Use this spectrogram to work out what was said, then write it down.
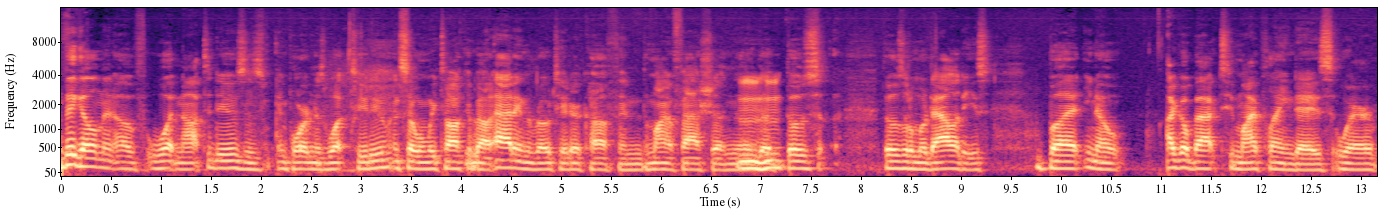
big element of what not to do is as important as what to do. And so when we talk about adding the rotator cuff and the myofascia and the, the, those those little modalities, but you know, I go back to my playing days where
